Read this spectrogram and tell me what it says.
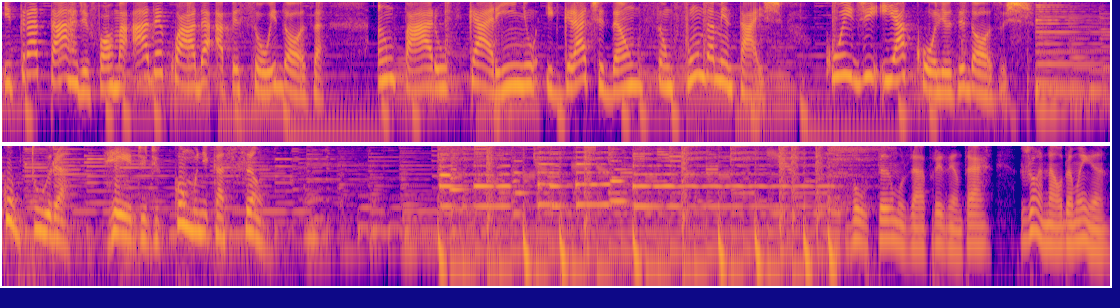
e tratar de forma adequada a pessoa idosa. Amparo, carinho e gratidão são fundamentais. Cuide e acolha os idosos. Cultura, rede de comunicação. Voltamos a apresentar Jornal da Manhã.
